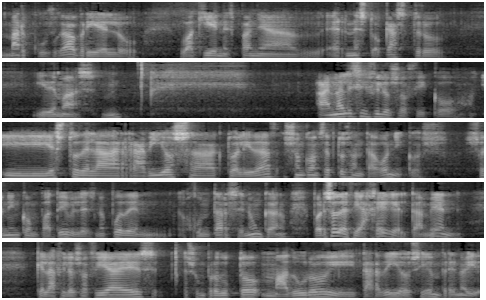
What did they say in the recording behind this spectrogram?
Marcus Gabriel o, aquí en España Ernesto Castro y demás. Análisis filosófico y esto de la rabiosa actualidad son conceptos antagónicos son incompatibles, no pueden juntarse nunca. ¿no? Por eso decía Hegel también, que la filosofía es, es un producto maduro y tardío siempre, ¿no? Y,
